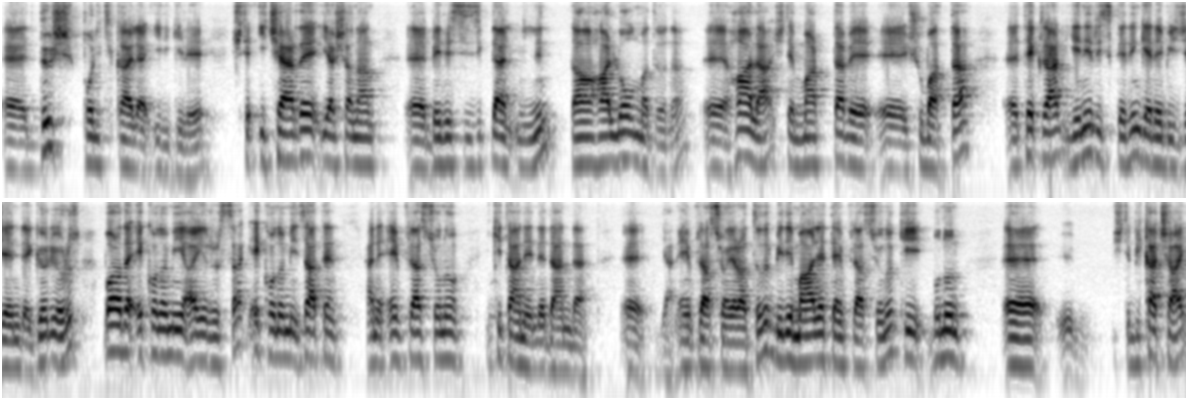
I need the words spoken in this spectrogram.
e, dış politikayla ilgili işte içeride yaşanan e, belirsizliklerinin daha hallolmadığını e, hala işte Mart'ta ve e, Şubat'ta e, tekrar yeni risklerin gelebileceğini de görüyoruz. Bu arada ekonomiyi ayırırsak ekonomi zaten hani enflasyonu iki tane nedenden e, yani enflasyon yaratılır. Biri maliyet enflasyonu ki bunun e, işte birkaç ay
